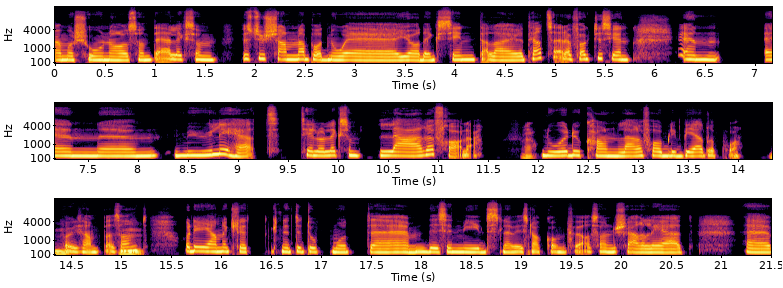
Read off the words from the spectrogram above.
emosjoner og sånt, det er liksom Hvis du kjenner på at noe gjør deg sint eller irritert, så er det faktisk en, en, en eh, mulighet til å liksom lære fra det. Ja. Noe du kan lære fra å bli bedre på, Mm. for eksempel. Sant? Og det er gjerne knyttet opp mot eh, disse needsene vi snakket om før. Sånn kjærlighet, eh,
